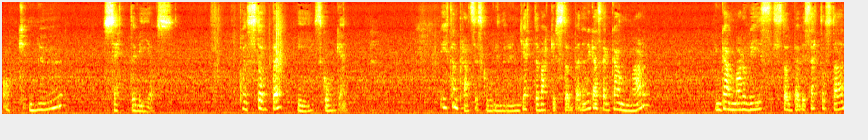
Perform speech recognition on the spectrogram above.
Och nu sätter vi oss på en stubbe i skogen. Vi hittar en plats i skogen där det är en jättevacker stubbe. Den är ganska gammal. En gammal och vis stubbe. Vi sätter oss där.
